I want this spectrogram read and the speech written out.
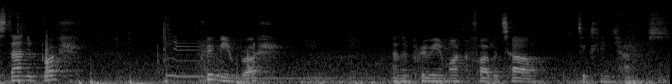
standard brush, premium brush, and a premium microfiber towel to clean canvas.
